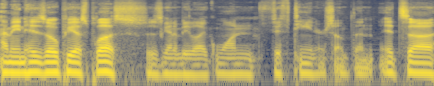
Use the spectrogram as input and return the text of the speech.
I mean, his OPS plus is going to be like 115 or something. It's uh,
